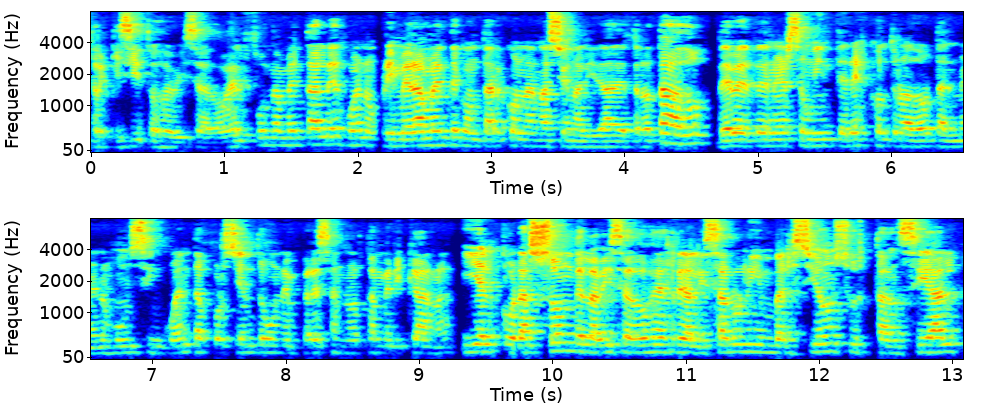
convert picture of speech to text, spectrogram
requisitos de visado. El fundamental es, bueno, primeramente contar con la nacionalidad de tratado, debe tenerse un interés controlador de al menos un 50% de una empresa norteamericana y el corazón de la visa 2 es realizar una inversión sustancial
